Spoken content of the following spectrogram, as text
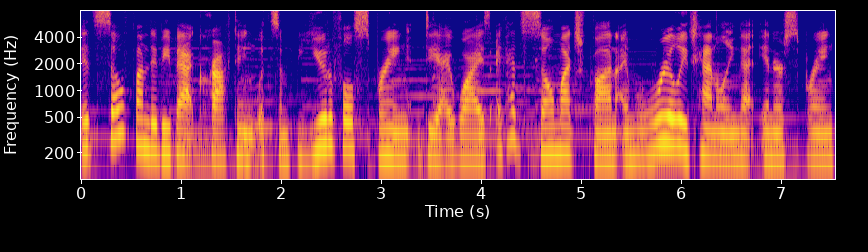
It's so fun to be back crafting with some beautiful spring DIYs. I've had so much fun. I'm really channeling that inner spring.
